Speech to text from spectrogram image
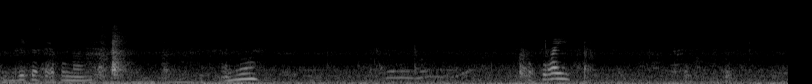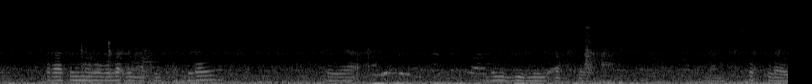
bili kasi ako ng ano supply. Parating mawawala yung aking supply. Kaya bibili ako ng supply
